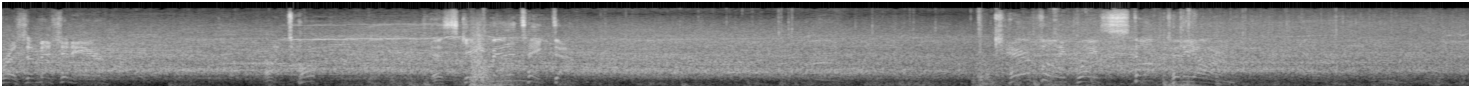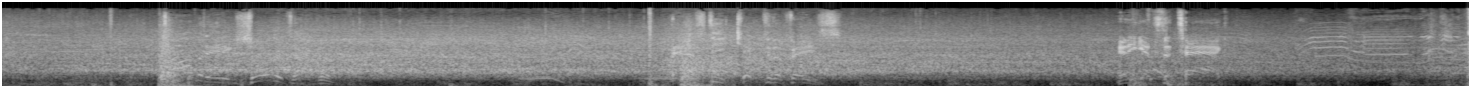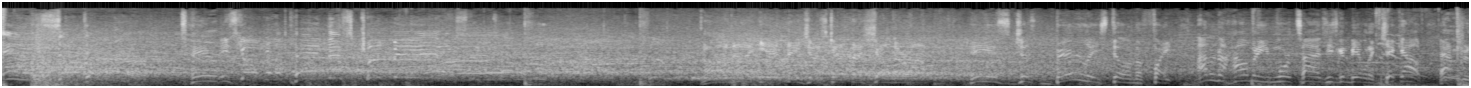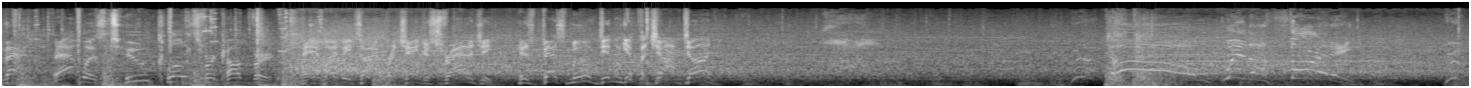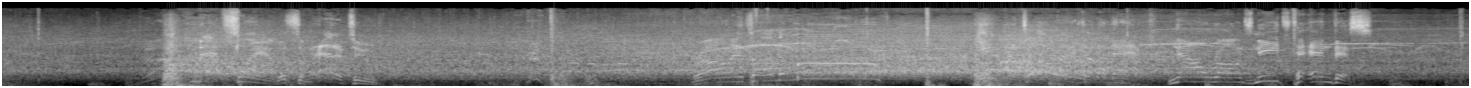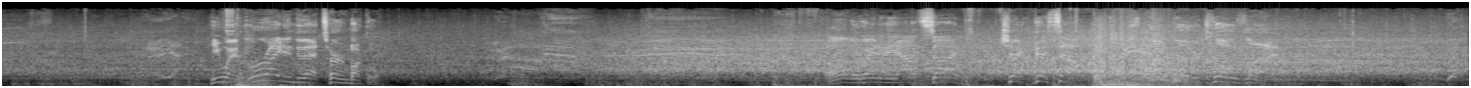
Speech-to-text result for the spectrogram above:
For a submission here. A torque. Escape and a takedown. Carefully placed stomp to the arm. Dominating shoulder tackle. Nasty kick to the face. And he gets the tag. Fight. I don't know how many more times he's going to be able to kick out after that. That was too close for comfort. Hey, it might be time for a change of strategy. His best move didn't get the job done. Oh, with authority. Mat slam with some attitude. Rollins on to end this. He went right into that turnbuckle. All the way to the outside. Check this out. Springboard clothesline.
